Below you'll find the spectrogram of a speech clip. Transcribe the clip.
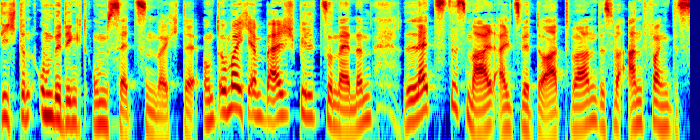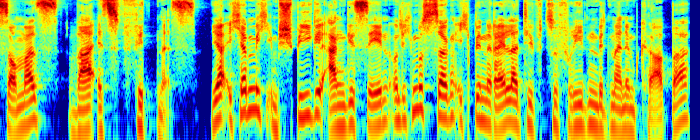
die ich dann unbedingt umsetzen möchte. Und um euch ein Beispiel zu nennen, letztes Mal, als wir dort waren, das war Anfang des Sommers, war es Fitness. Ja, ich habe mich im Spiegel angesehen und ich muss sagen, ich bin relativ zufrieden mit meinem Körper.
